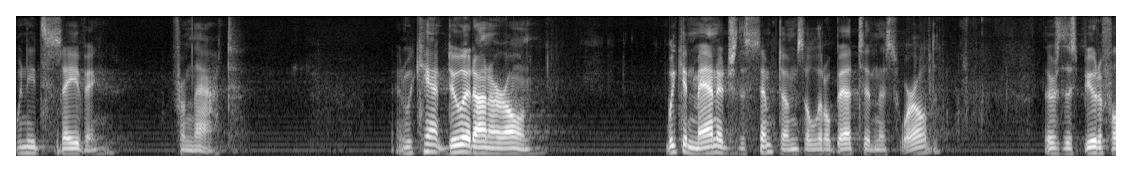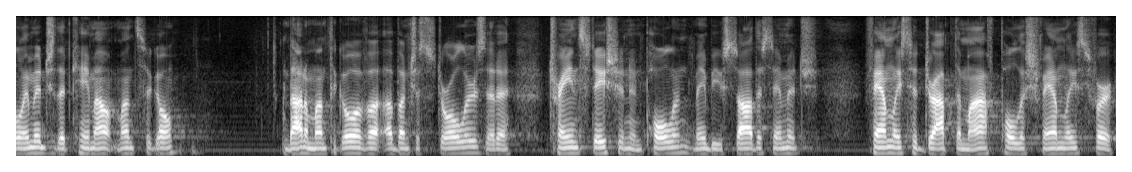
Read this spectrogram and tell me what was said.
We need saving from that. And we can't do it on our own. We can manage the symptoms a little bit in this world. There's this beautiful image that came out months ago, about a month ago, of a, a bunch of strollers at a train station in Poland. Maybe you saw this image. Families had dropped them off, Polish families, for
